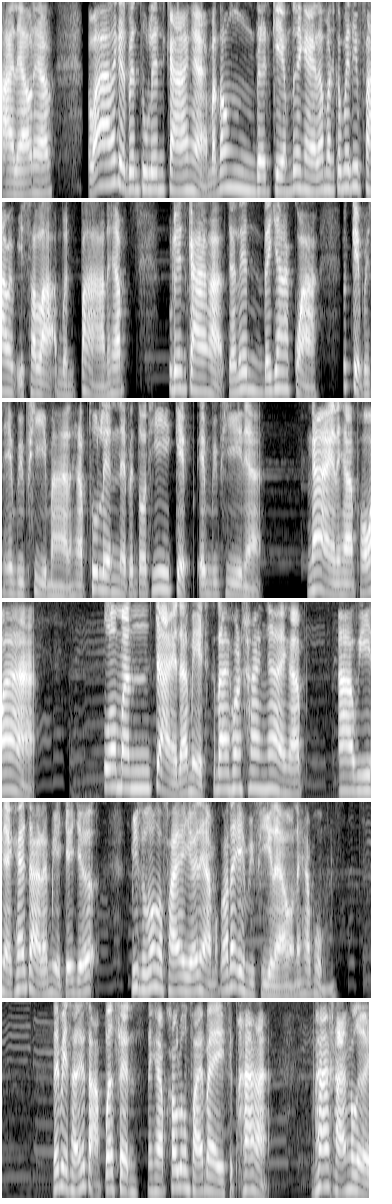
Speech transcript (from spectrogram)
ตายแล้วนะครับ แต่ว่าถ้าเกิดเป็นทูเลนกลางอะ มันต้องเดินเกมด้วยไง แล้วมันก็ไม่ได้ฟาร์มแบบอิสระเหมือนป่านะครับทูเลนกลางอะจะเล่นได้ยากกว่าก็เก็บเป็น MVP มานะครับทูเลนเนี่ยเป็นตัวที่เก็บ MVP เนี่ยง่ายนะครับเพราะว่าตัวมันจ่ายดาเมจได้ค่อนข้างง่ายครับ RV เนี่ยแค่จ่ายดาเมจเยอะๆ มีส่วนร่วมกับไฟเยอะเนี่ยมันก็ได้ MVP แล้วนะครับผม ได้เมจ33เปอร์เซ็นต์นะครับเข้าร่วมไฟท์ไป 15 15ครั้งเลย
